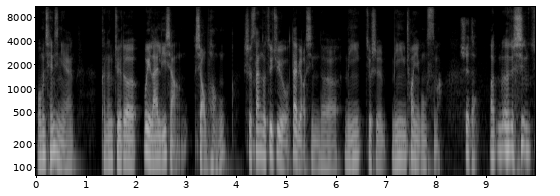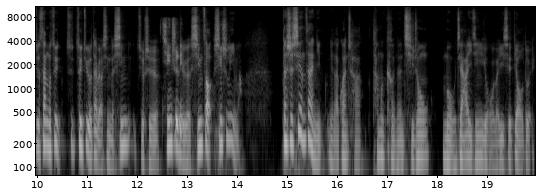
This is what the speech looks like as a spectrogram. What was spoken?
我们前几年可能觉得未来、理想、小鹏是三个最具有代表性的民营，就是民营创业公司嘛。是的，啊，呃，新就三个最最最具有代表性的新就是新势力。这个新造新势力嘛。但是现在你你来观察，他们可能其中某家已经有了一些掉队，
